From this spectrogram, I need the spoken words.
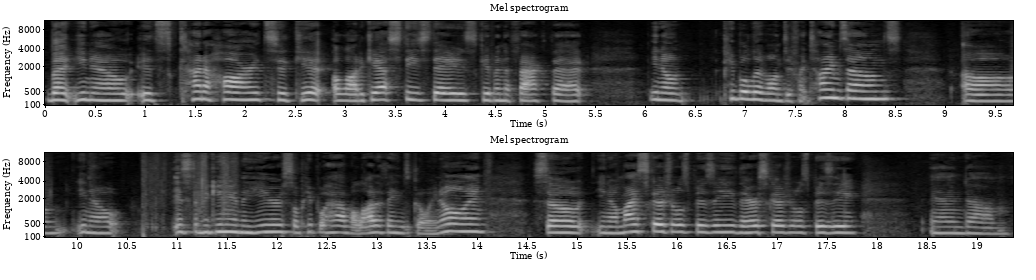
But you know, it's kind of hard to get a lot of guests these days given the fact that, you know, people live on different time zones. Um, you know, it's the beginning of the year, so people have a lot of things going on so, you know, my schedule's busy, their schedule's busy, and um,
